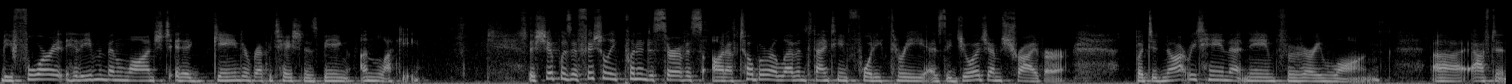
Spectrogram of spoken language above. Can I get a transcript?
before it had even been launched, it had gained a reputation as being unlucky. The ship was officially put into service on October 11, 1943, as the George M. Shriver, but did not retain that name for very long. Uh, after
